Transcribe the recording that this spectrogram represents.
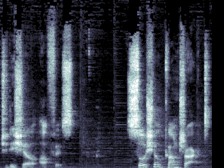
judicial office. Social contract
